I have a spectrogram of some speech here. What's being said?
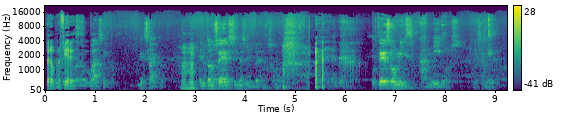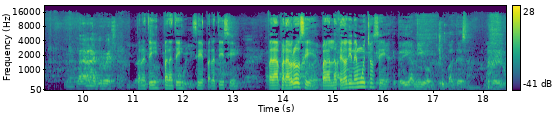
Pero prefieres. Como algo básico. Exacto. Entonces, Sí nosotros. ustedes son mis amigos. Mis amigos. Una palabra gruesa. Para ti, para ti. Sí, para ti, sí. Para, para Bruce, sí. Para los que no tienen mucho, sí. Que te diga amigo, chúpate esa. No te digo.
